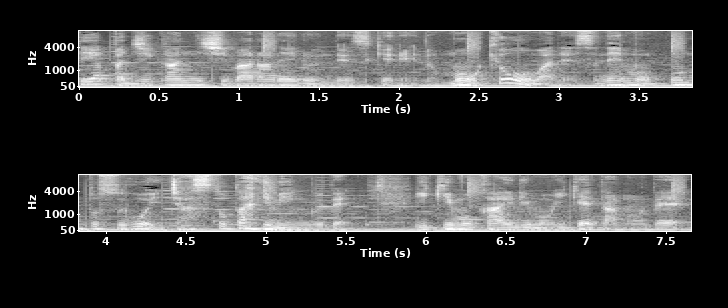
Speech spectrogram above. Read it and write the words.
でやっぱ時間に縛られるんですけれども今日はですねもうほんとすごいジャストタイミングで行きも帰りも行けたので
